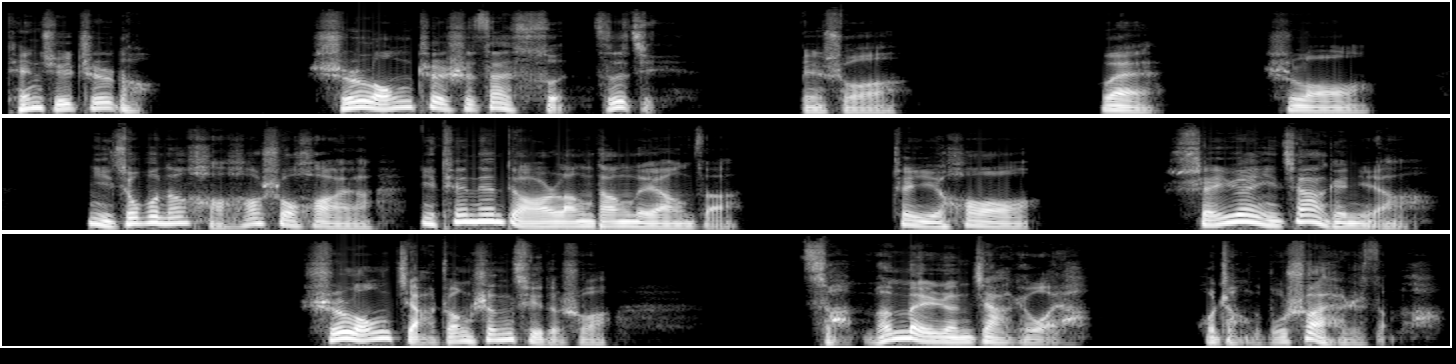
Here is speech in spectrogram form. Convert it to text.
田菊知道石龙这是在损自己，便说：“喂，石龙，你就不能好好说话呀？你天天吊儿郎当的样子，这以后谁愿意嫁给你啊？”石龙假装生气的说：“怎么没人嫁给我呀？我长得不帅还是怎么了？”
